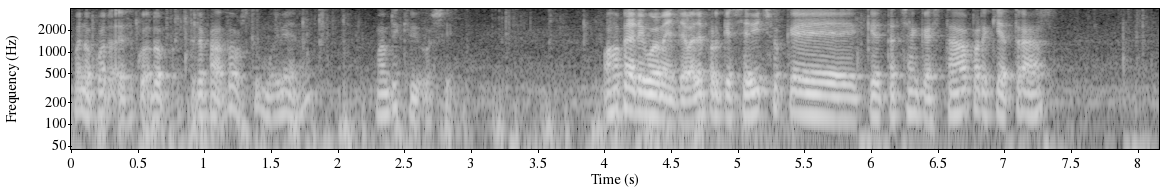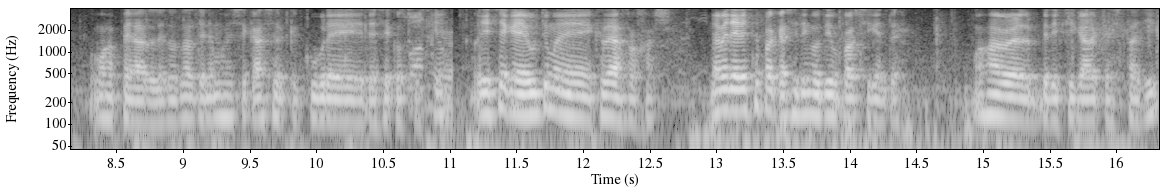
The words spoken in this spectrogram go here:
Bueno, 3 para 2, tío, muy bien, ¿eh? Maverick que vivo, sí. Vamos a esperar igualmente, ¿vale? Porque se ha dicho que, el tachanka estaba por aquí atrás. Vamos a esperarle. Total, tenemos ese castle que cubre desde construcción. Me dice que el último es escaleras rojas. Voy a meter este porque así tengo tiempo para el siguiente. Vamos a ver, verificar que está allí.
